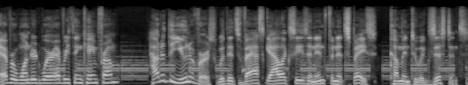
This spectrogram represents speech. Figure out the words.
Ever wondered where everything came from? How did the universe, with its vast galaxies and infinite space, come into existence?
